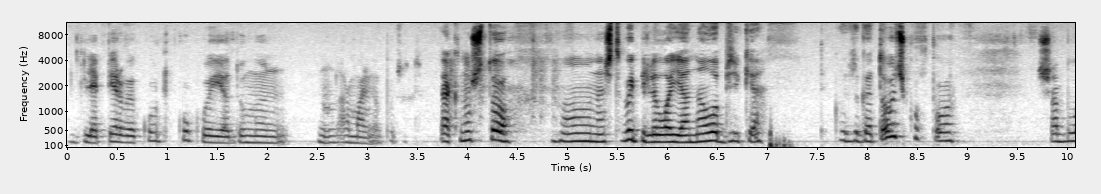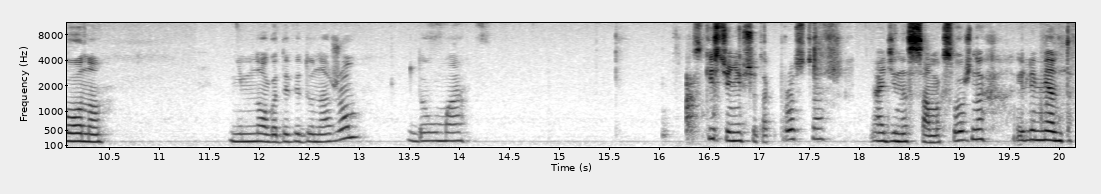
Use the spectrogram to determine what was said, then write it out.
Для первой куклы, я думаю, ну, нормально будет. Так, ну что, ну, значит, выпилила я на лобзике такую заготовочку по шаблону. Немного доведу ножом до ума. С кистью не все так просто. Один из самых сложных элементов.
